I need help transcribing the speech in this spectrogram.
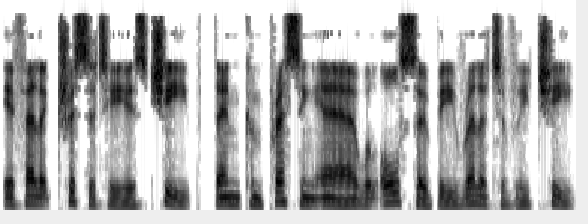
If electricity is cheap, then compressing air will also be relatively cheap.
